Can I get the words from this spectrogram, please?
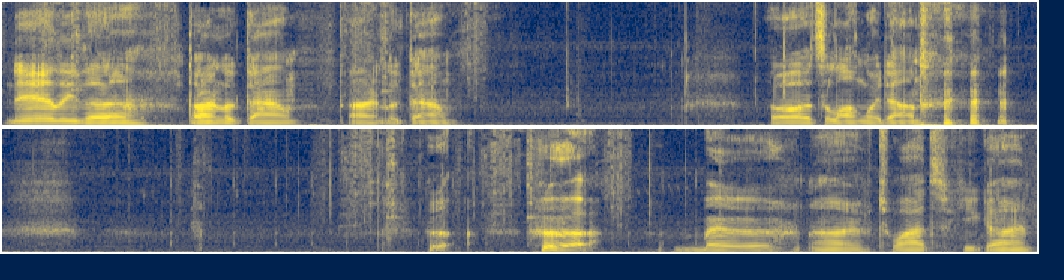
Nearly there. Don't look down. Don't look down. Oh, it's a long way down. Oh, no, twat. Keep going.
